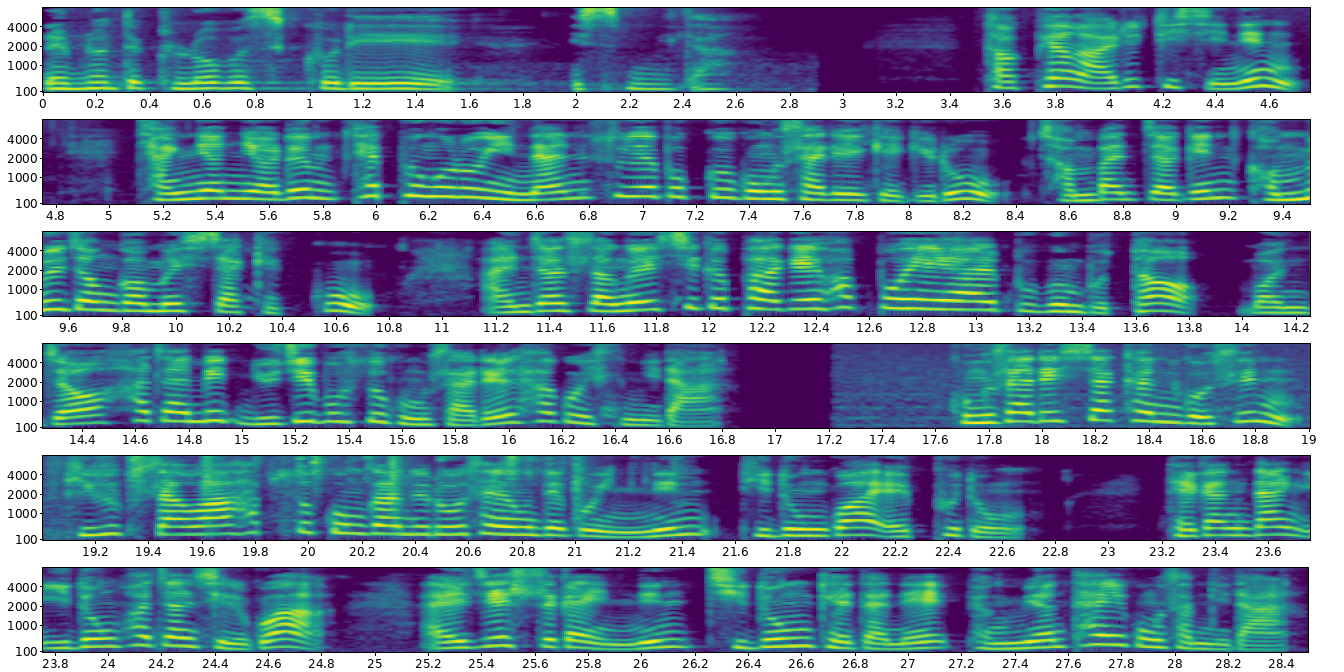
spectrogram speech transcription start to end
Remnant Global School이 있습니다. 덕평 RUTC는 작년 여름 태풍으로 인한 수해복구 공사를 계기로 전반적인 건물 점검을 시작했고 안전성을 시급하게 확보해야 할 부분부터 먼저 하자 및 유지보수 공사를 하고 있습니다. 공사를 시작한 곳은 기숙사와 합숙 공간으로 사용되고 있는 D동과 F동, 대강당 2동 화장실과 RGS가 있는 지동 계단의 벽면 타일 공사입니다.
